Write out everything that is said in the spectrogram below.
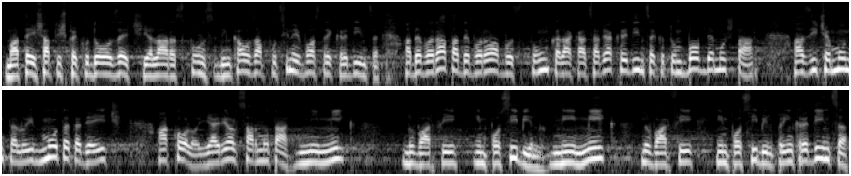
Matei 17 cu 20, el a răspuns, din cauza puținei voastre credințe. Adevărat, adevărat vă spun că dacă ați avea credință cât un bob de muștar, a zice muntelui, mută-te de aici, acolo, iar el s-ar muta. Nimic nu va fi imposibil. Nimic nu va fi imposibil prin credință.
